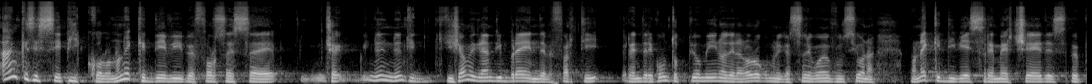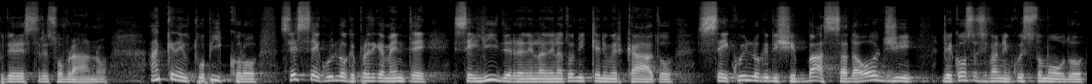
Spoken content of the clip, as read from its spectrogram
anche se sei piccolo, non è che devi per forza essere cioè, noi ti diciamo i grandi brand per farti rendere conto più o meno della loro comunicazione, come funziona, non è che devi essere Mercedes per poter essere sovrano, anche nel tuo piccolo, se sei quello che praticamente sei leader nella, nella tua nicchia di mercato, sei quello che dici basta, da oggi le cose si fanno in questo modo,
